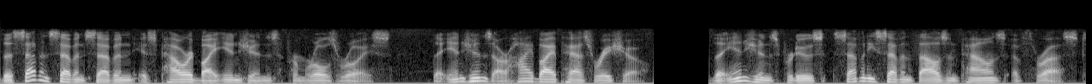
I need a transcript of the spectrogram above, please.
The 777 is powered by engines from Rolls-Royce. The engines are high bypass ratio. The engines produce 77,000 pounds of thrust.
